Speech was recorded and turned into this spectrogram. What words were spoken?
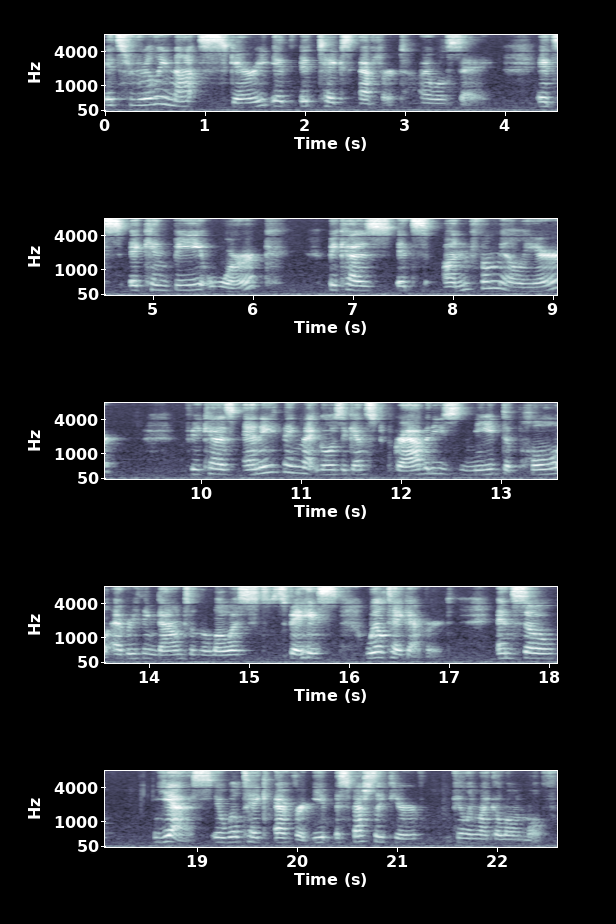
it's really not scary it, it takes effort i will say it's it can be work because it's unfamiliar because anything that goes against gravity's need to pull everything down to the lowest space will take effort and so yes it will take effort especially if you're feeling like a lone wolf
